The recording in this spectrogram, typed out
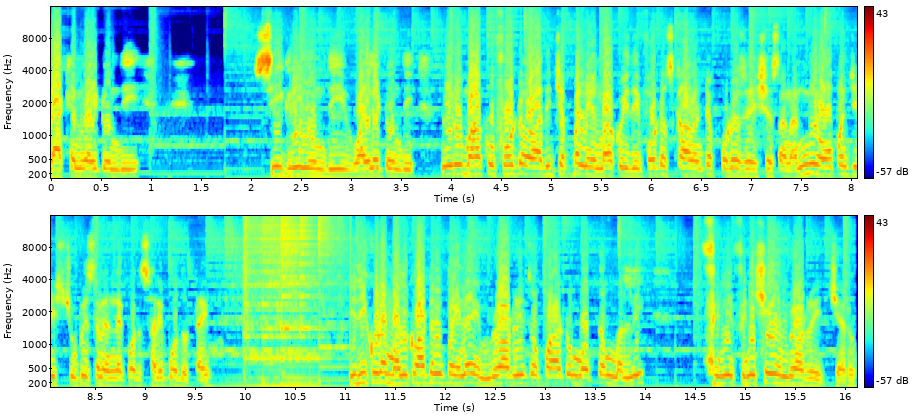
బ్లాక్ అండ్ వైట్ ఉంది. సీ గ్రీన్ ఉంది వైలెట్ ఉంది. మీరు మాకు ఫోటో అది చెప్పండి మాకు ఇది ఫొటోస్ కావాలంటే ఫొటోస్ వేసేస్తాను. అన్ని ఓపెన్ చేసి చూపిస్తాను లేకపోతే సరిపోదు టైం. ఇది కూడా మల్ కాటన్ పైన ఎంబ్రాయిడరీతో పాటు మొత్తం మళ్ళీ ఫిని ఫినిషింగ్ ఎంబ్రాయిడరీ ఇచ్చారు.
